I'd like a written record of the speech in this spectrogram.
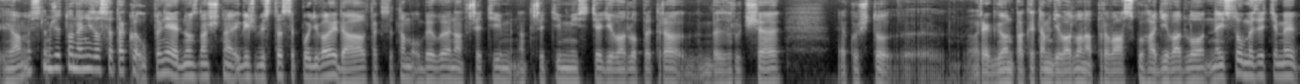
Já myslím, že to není zase takhle úplně jednoznačné, i když byste se podívali dál, tak se tam objevuje na třetím, na třetím místě divadlo Petra Bezruče, jakožto eh, region, pak je tam divadlo na provázku, hadivadlo. Nejsou mezi těmi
